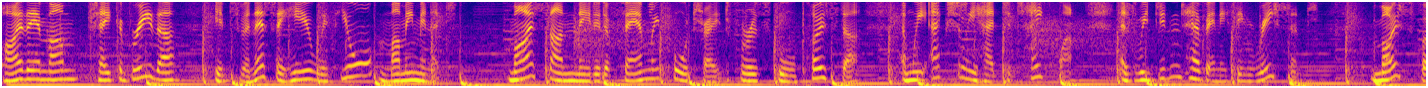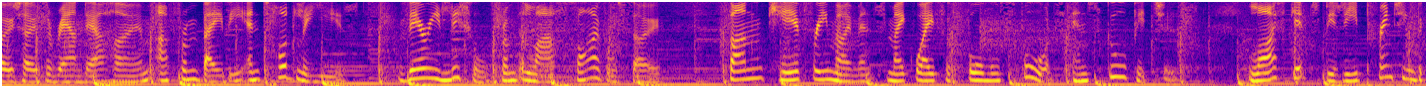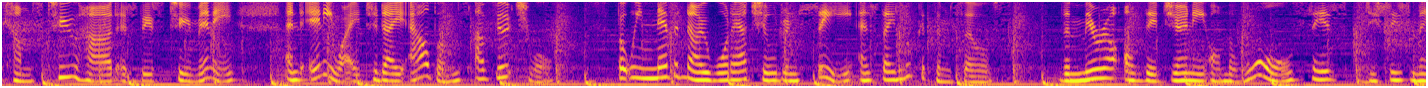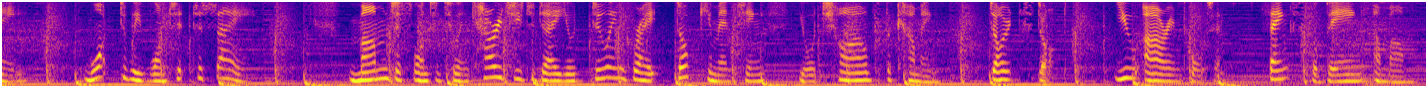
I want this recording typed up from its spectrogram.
Hi there, Mum. Take a breather. It's Vanessa here with your Mummy Minute. My son needed a family portrait for a school poster, and we actually had to take one as we didn't have anything recent. Most photos around our home are from baby and toddler years, very little from the last five or so. Fun, carefree moments make way for formal sports and school pictures. Life gets busy, printing becomes too hard as there's too many, and anyway, today albums are virtual. But we never know what our children see as they look at themselves. The mirror of their journey on the wall says, This is me. What do we want it to say? Mum just wanted to encourage you today. You're doing great documenting your child's becoming. Don't stop. You are important. Thanks for being a mum.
